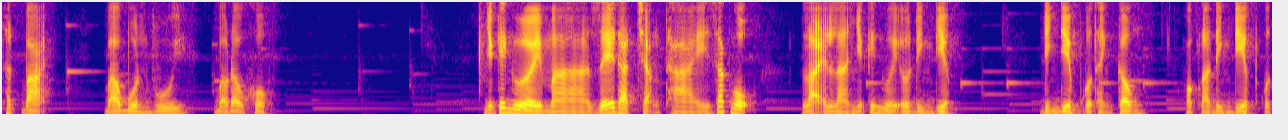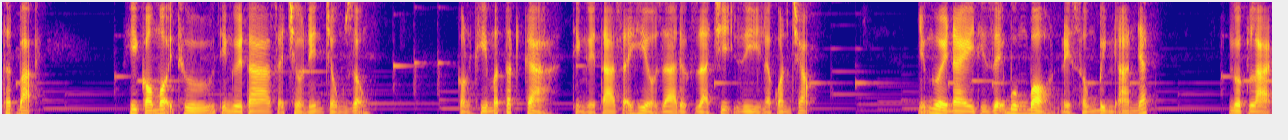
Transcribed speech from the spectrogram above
thất bại, bao buồn vui, bao đau khổ. Những cái người mà dễ đạt trạng thái giác ngộ lại là những cái người ở đỉnh điểm đỉnh điểm của thành công hoặc là đỉnh điểm của thất bại. Khi có mọi thứ thì người ta sẽ trở nên trống rỗng, còn khi mất tất cả thì người ta sẽ hiểu ra được giá trị gì là quan trọng. Những người này thì dễ buông bỏ để sống bình an nhất. Ngược lại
